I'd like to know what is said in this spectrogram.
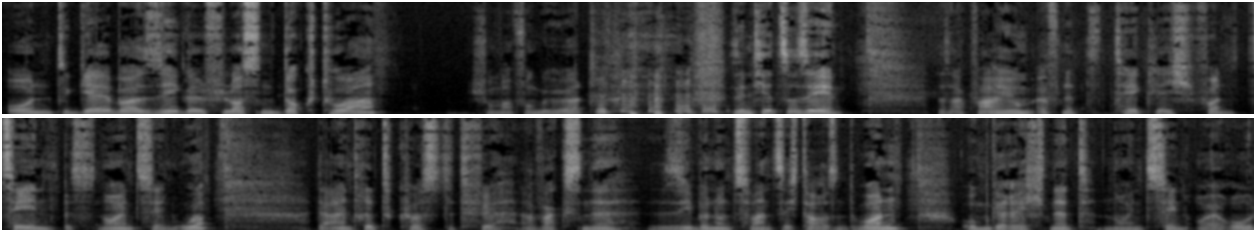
und gelber Segelflossendoktor, schon mal von gehört, sind hier zu sehen. Das Aquarium öffnet täglich von 10 bis 19 Uhr. Der Eintritt kostet für Erwachsene 27.000 Won, umgerechnet 19,30 Euro.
